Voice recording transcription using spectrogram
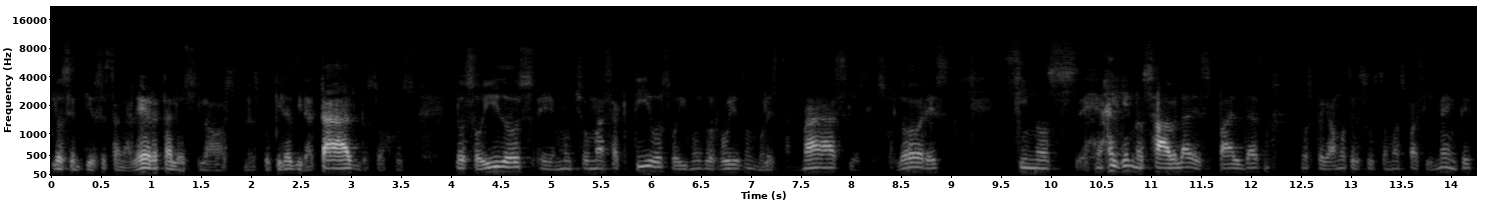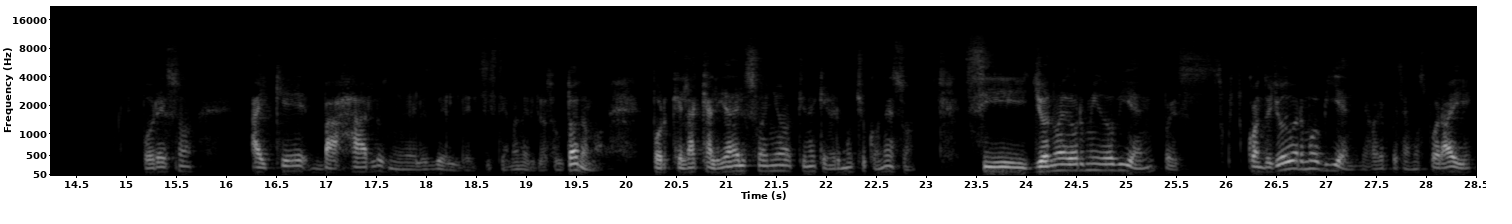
Los sentidos están alerta, los, las pupilas dilatadas, los ojos, los oídos eh, mucho más activos, oímos los ruidos, nos molestan más, los, los olores, si nos, alguien nos habla de espaldas, nos pegamos el susto más fácilmente. Por eso hay que bajar los niveles del, del, sistema nervioso autónomo, porque la calidad del sueño tiene que ver mucho con eso. Si yo no he dormido bien, pues cuando yo duermo bien, mejor empecemos por ahí,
